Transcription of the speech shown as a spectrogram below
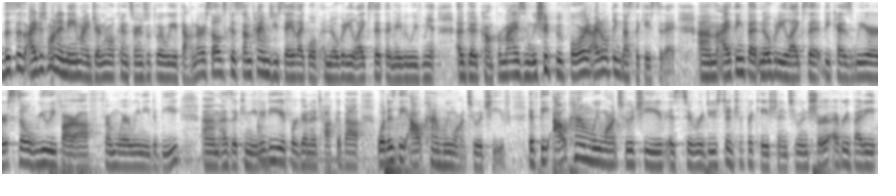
this is i just want to name my general concerns with where we found ourselves because sometimes you say like well if nobody likes it then maybe we've made a good compromise and we should move forward. I don't think that's the case today. Um, i think that nobody likes it because we are still really far off from where we need to be um, as a community if we're going to talk about what is the outcome we want to achieve. If the outcome we want to achieve is to reduce gentrification to ensure everybody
